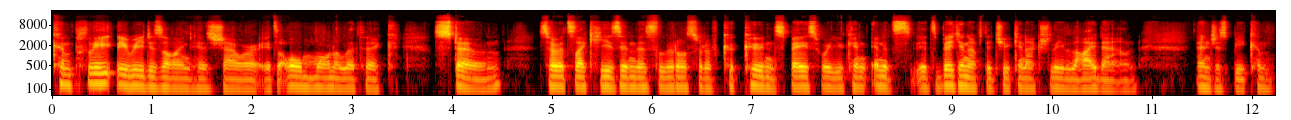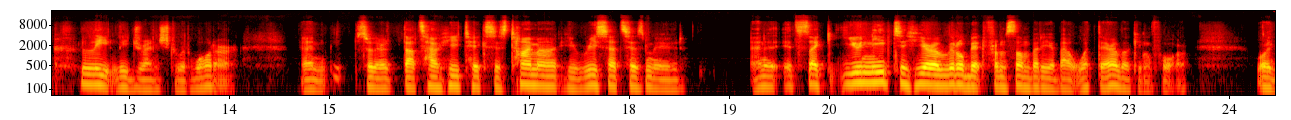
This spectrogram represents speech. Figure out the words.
completely redesigned his shower. It's all monolithic stone. So it's like he's in this little sort of cocoon space where you can, and it's it's big enough that you can actually lie down and just be completely drenched with water. And so there, that's how he takes his time out. He resets his mood, And it, it's like you need to hear a little bit from somebody about what they're looking for or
